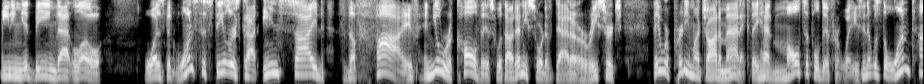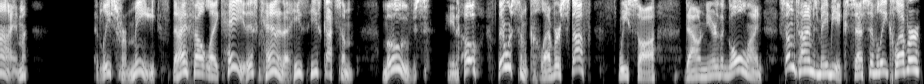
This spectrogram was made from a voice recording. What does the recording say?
meaning it being that low, was that once the Steelers got inside the five, and you'll recall this without any sort of data or research, they were pretty much automatic. They had multiple different ways, and it was the one time, at least for me, that I felt like, hey, this Canada, he's he's got some moves. You know, there was some clever stuff we saw down near the goal line. Sometimes maybe excessively clever,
